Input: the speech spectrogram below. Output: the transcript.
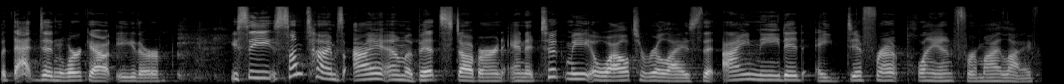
but that didn't work out either. You see, sometimes I am a bit stubborn, and it took me a while to realize that I needed a different plan for my life.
